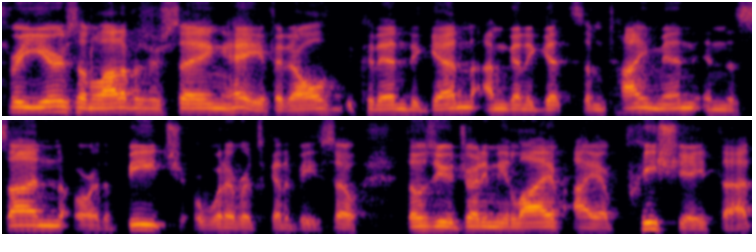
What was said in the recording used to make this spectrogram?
three years, and a lot of us are saying, "Hey, if it all could end again, I'm going to get some time in in the sun or the beach or whatever it's going to be." So, those of you joining me live, I appreciate that.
